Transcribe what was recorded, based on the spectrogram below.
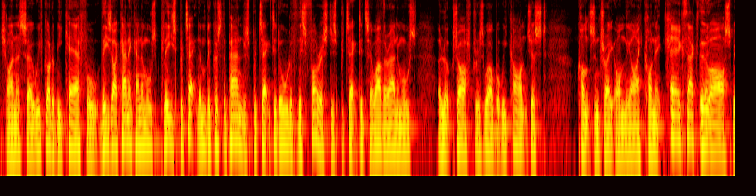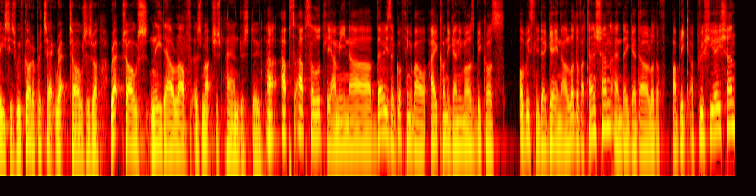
China. So we've got to be careful. These iconic animals, please protect them because the panda's protected, all of this forest is protected, so other animals are looked after as well. But we can't just concentrate on the iconic exactly. ooh species. We've got to protect reptiles as well. Reptiles need our love as much as pandas do. Uh, abs- absolutely. I mean, uh, there is a good thing about iconic animals because obviously they gain a lot of attention and they get a lot of public appreciation.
